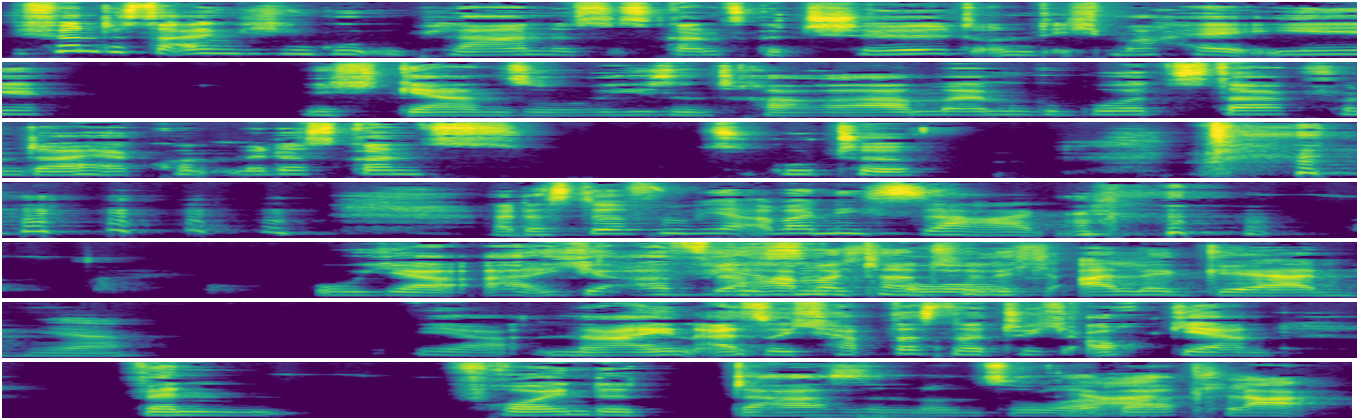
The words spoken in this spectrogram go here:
Ich finde das eigentlich einen guten Plan. Es ist ganz gechillt und ich mache ja eh nicht gern so Riesentrara an meinem Geburtstag. Von daher kommt mir das ganz zugute. ja, das dürfen wir aber nicht sagen. Oh ja, ah, ja, wir da haben es natürlich oh, alle gern hier. Ja, nein, also ich habe das natürlich auch gern, wenn Freunde da sind und so. Ja, aber klar.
